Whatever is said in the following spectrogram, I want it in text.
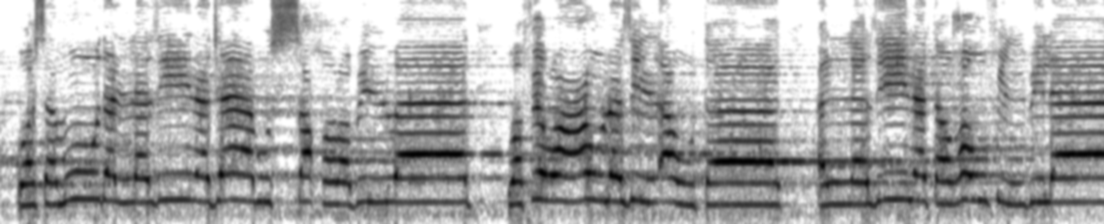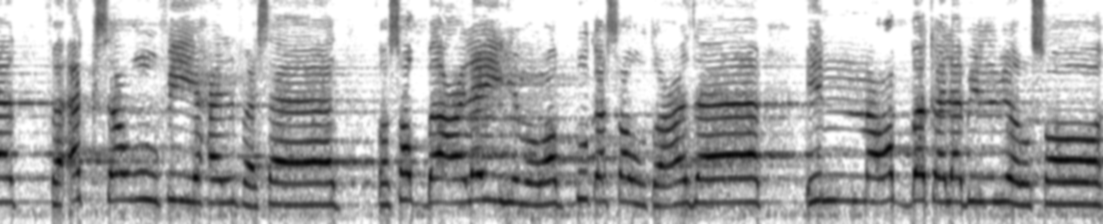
وثمود الذين جابوا الصخر بالواد وفرعون ذي الأوتاد الذين طغوا في البلاد فأكثروا فيها الفساد فصب عليهم ربك صوت عذاب إن ربك لبالمرصاد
